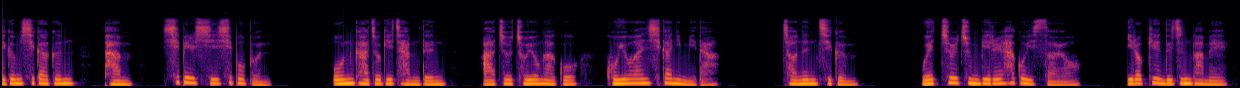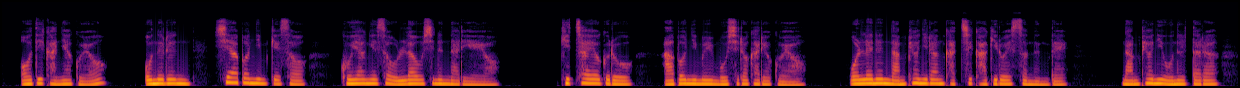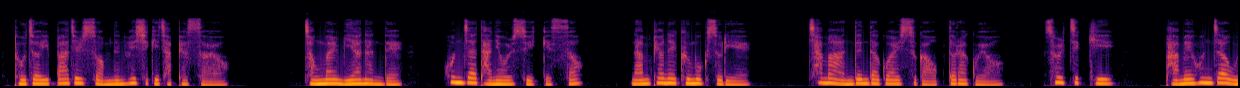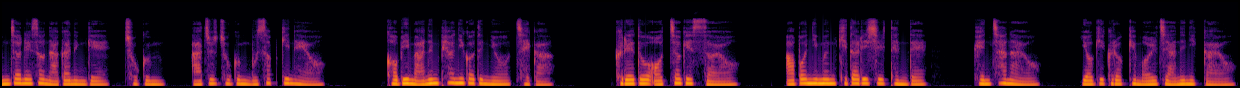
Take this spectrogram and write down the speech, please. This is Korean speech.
지금 시각은 밤 11시 15분. 온 가족이 잠든 아주 조용하고 고요한 시간입니다. 저는 지금 외출 준비를 하고 있어요. 이렇게 늦은 밤에 어디 가냐고요? 오늘은 시아버님께서 고향에서 올라오시는 날이에요. 기차역으로 아버님을 모시러 가려고요. 원래는 남편이랑 같이 가기로 했었는데 남편이 오늘따라 도저히 빠질 수 없는 회식이 잡혔어요. 정말 미안한데 혼자 다녀올 수 있겠어? 남편의 그 목소리에 차마 안 된다고 할 수가 없더라고요. 솔직히 밤에 혼자 운전해서 나가는 게 조금, 아주 조금 무섭긴 해요. 겁이 많은 편이거든요, 제가. 그래도 어쩌겠어요. 아버님은 기다리실 텐데 괜찮아요. 여기 그렇게 멀지 않으니까요.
